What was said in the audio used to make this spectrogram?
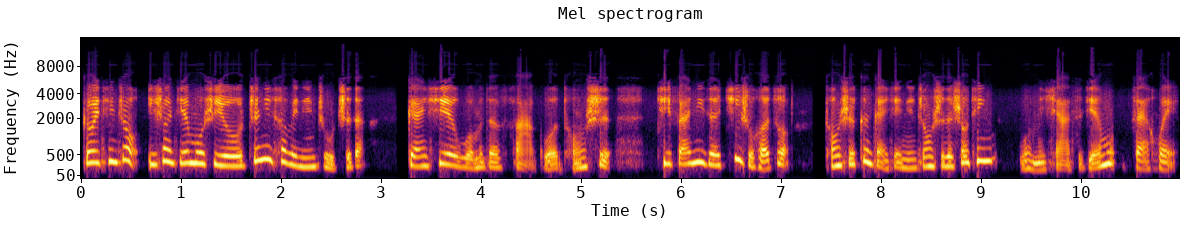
各位听众，以上节目是由珍妮特为您主持的，感谢我们的法国同事纪凡尼的技术合作，同时更感谢您忠实的收听。我们下次节目再会。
